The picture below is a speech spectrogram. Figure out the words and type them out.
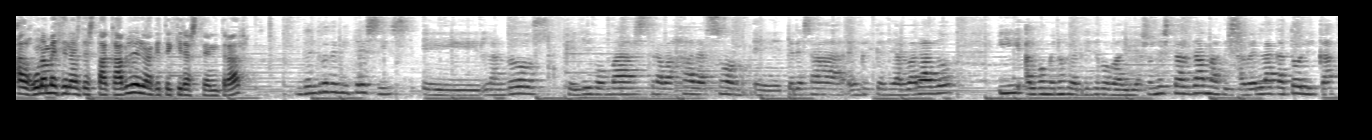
¿alguna mecenas destacable en la que te quieras centrar? Dentro de mi tesis, eh, las dos que llevo más trabajadas son eh, Teresa Enríquez de Alvarado y algo menos Beatriz de Bobadilla. Son estas damas de Isabel la Católica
